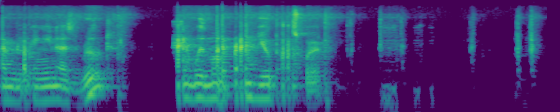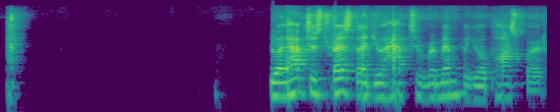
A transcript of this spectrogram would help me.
I'm logging in as root and with my brand new password. Do I have to stress that you have to remember your password?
